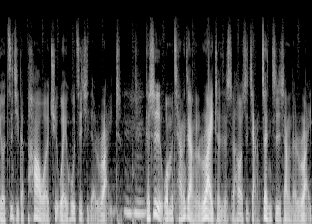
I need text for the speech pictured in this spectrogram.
有自己的 power 去维护自己的 right，嗯哼，可是我们常讲 right 的时候是讲政治上的 right。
